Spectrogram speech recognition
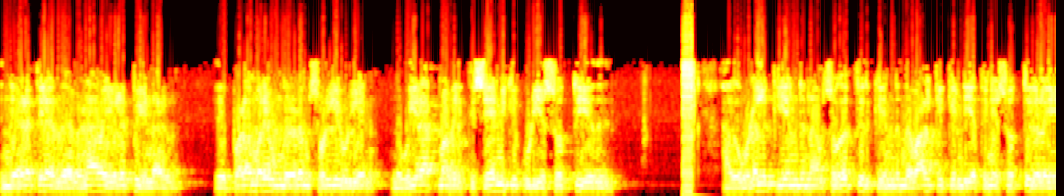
இந்த இடத்தில் அந்த வினாவை எழுப்புகின்றார்கள். இதை பலமுறை உங்களிடம் சொல்லி உள்ளேன் இந்த உயிராத்மாவிற்கு சேமிக்கக்கூடிய சொத்து எது? ஆக உடலுக்கு என்று நாம் சுகத்திற்கு என்று இந்த வாழ்க்கைக்கு என்று எத்தனையோ சொத்துக்களை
